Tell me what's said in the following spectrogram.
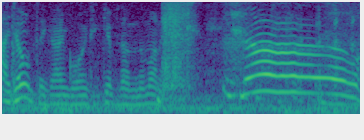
I don't think I'm going to give them the money. no!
